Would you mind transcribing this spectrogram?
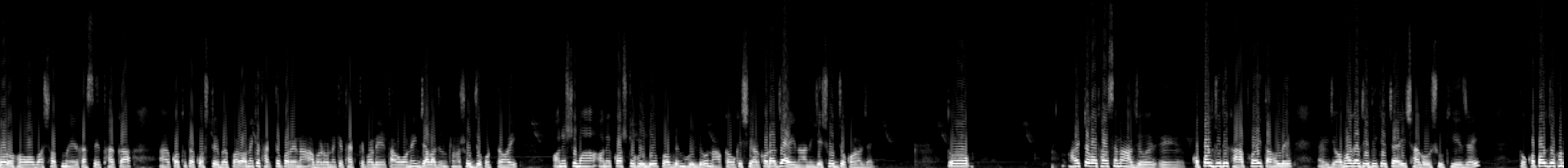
বড় হওয়া বা সৎ মায়ের কাছে থাকা কতটা কষ্টের ব্যাপার। অনেকে থাকতে পারে না, আবার অনেকে থাকতে পারে। তাও অনেক জ্বালা যন্ত্রণা সহ্য করতে হয়। অনেক সময় অনেক কষ্ট হইলেও প্রবলেম হইলেও না কাউকে শেয়ার করা যায়, না নিজে সহ্য করা যায়। তো আরেকটা কথা আছে না, যে কপাল যদি খারাপ হয়, তাহলে এই যে অভাগা যেদিকে চাই, সাগর শুকিয়ে যায়। তো কপাল যখন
